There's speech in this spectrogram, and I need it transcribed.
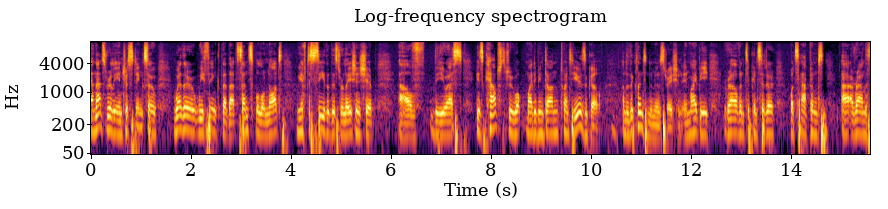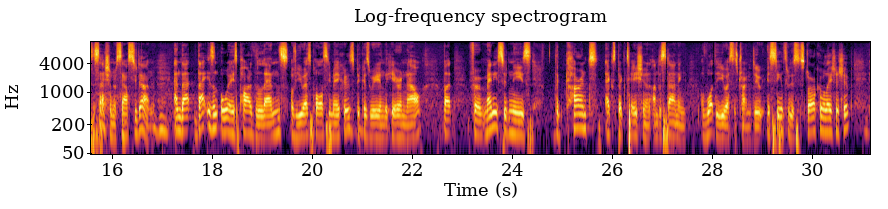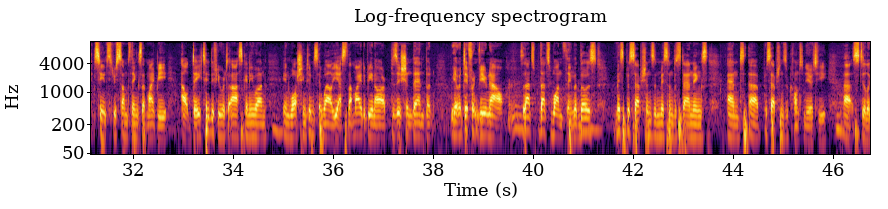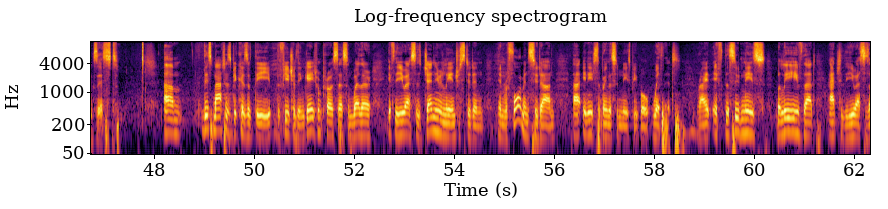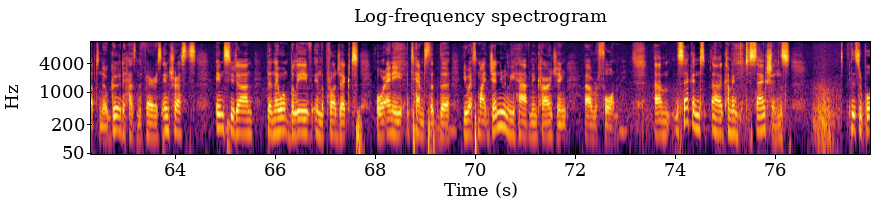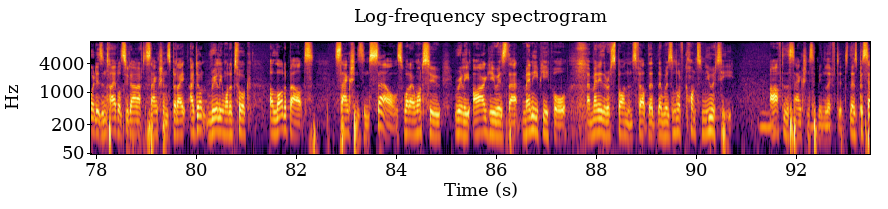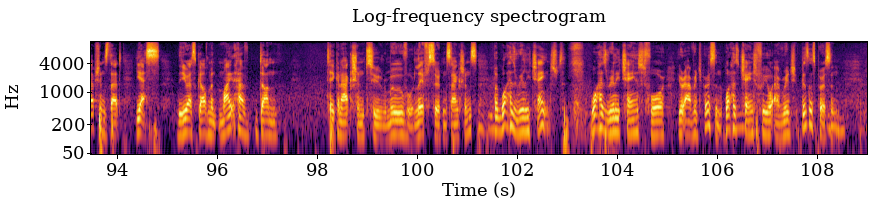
And that's really interesting. So whether we think that that's sensible or not, we have to see that this relationship of the US is couched through what might have been done 20 years ago under the Clinton administration. It might be relevant to consider what's happened uh, around the secession of South Sudan. And that, that isn't always part of the lens of US policymakers because we're in the here and now. But for many Sudanese, the current expectation and understanding of what the US is trying to do is seen through this historical relationship. It's seen through some things that might be outdated. If you were to ask anyone in Washington, say, well, yes, that might have been our position then, but we have a different view now. So that's, that's one thing, that those misperceptions and misunderstandings and uh, perceptions of continuity uh, still exist. Um, this matters because of the, the future of the engagement process and whether, if the US is genuinely interested in, in reform in Sudan, uh, it needs to bring the Sudanese people with it, right? If the Sudanese believe that actually the US is up to no good, has nefarious interests in Sudan, then they won't believe in the project or any attempts that the US might genuinely have in encouraging uh, reform. Um, the second, uh, coming to sanctions, this report is entitled Sudan After Sanctions, but I, I don't really want to talk a lot about sanctions themselves. What I want to really argue is that many people, uh, many of the respondents felt that there was a lot of continuity after the sanctions had been lifted. There's perceptions that, yes, the US government might have done taken action to remove or lift certain sanctions, but what has really changed? What has really changed for your average person? What has changed for your average business person?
